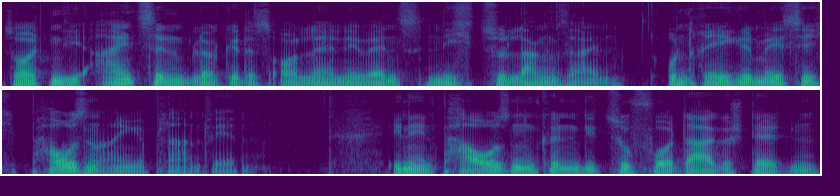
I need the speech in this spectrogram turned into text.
sollten die einzelnen Blöcke des Online-Events nicht zu lang sein und regelmäßig Pausen eingeplant werden. In den Pausen können die zuvor dargestellten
